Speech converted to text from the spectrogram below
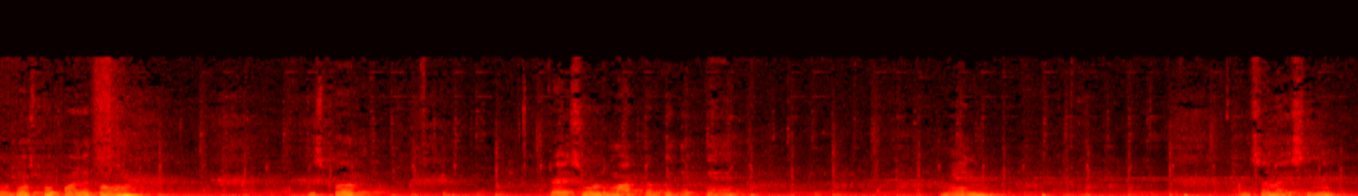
तो दोस्तों, पहले तो हम इस पर ड्राई मार्क करके देखते हैं। मेन फ़ंक्शन है इसी में।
